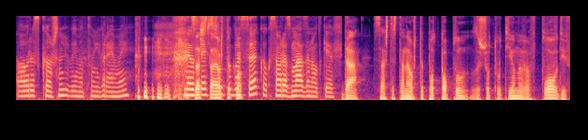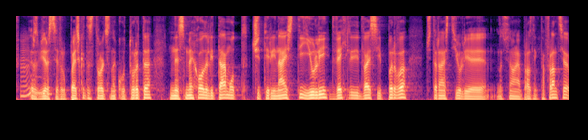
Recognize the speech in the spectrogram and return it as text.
О, разкошно, любимото ми време. Не усещаш ли по гласа, по... колко съм размазана от кеф? Да, сега ще стане още по-топло, защото отиваме в Пловдив. Mm-hmm. Разбира се, Европейската столица на културата. Не сме ходили там от 14 юли 2021. 14 юли е националния празник на Франция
